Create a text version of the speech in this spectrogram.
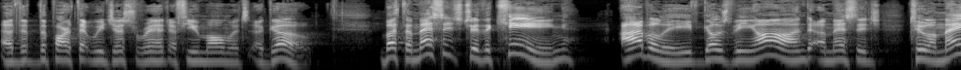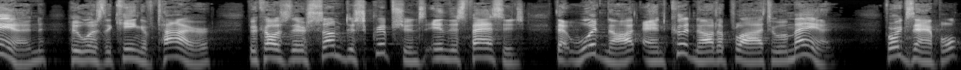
uh, the, the part that we just read a few moments ago. But the message to the king, I believe, goes beyond a message to a man who was the king of Tyre, because there's some descriptions in this passage that would not and could not apply to a man. For example,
